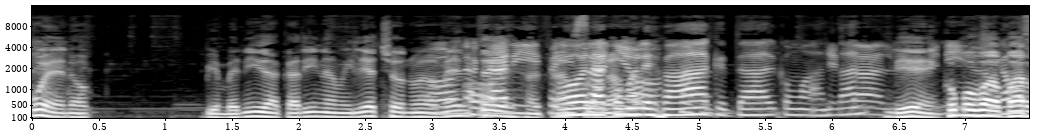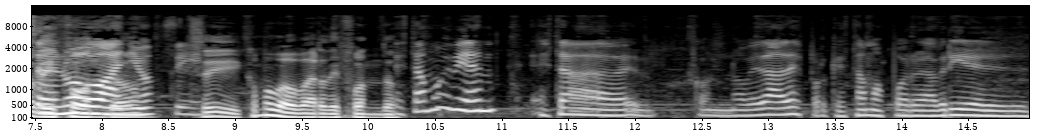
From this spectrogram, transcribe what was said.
Bueno, bienvenida Karina Miliacho nuevamente. Hola, Cari, feliz Hola, año. ¿cómo les va? ¿Qué tal? ¿Cómo ¿Qué andan? tal? Bien, Bienvenida. ¿cómo va Llegamos Bar de nuevo Fondo? año. Sí. ¿cómo va Bar de Fondo? Está muy bien, está con novedades porque estamos por abrir el,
